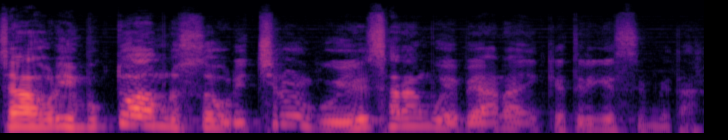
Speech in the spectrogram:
자, 우리 묵도함으로써 우리 7월 9일 사랑부 예배 하나님께 드리겠습니다.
